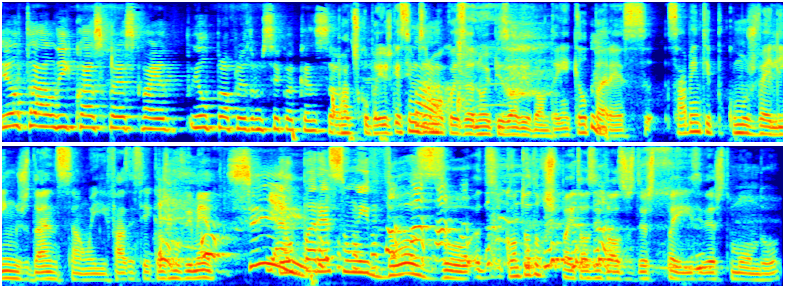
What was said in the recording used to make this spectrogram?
ele está ali quase parece que vai ele próprio adormecer com a canção. Pá, desculpa, eu esqueci-me de dizer uma coisa no episódio de ontem. É que ele parece, sabem, tipo, como os velhinhos dançam e fazem-se aqueles movimentos. Sim! Ele parece um idoso, com todo o respeito aos idosos deste país e deste mundo,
